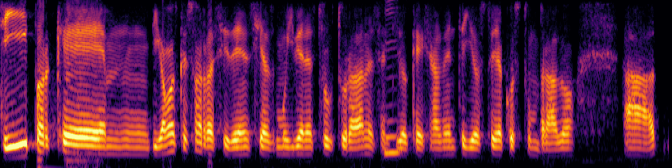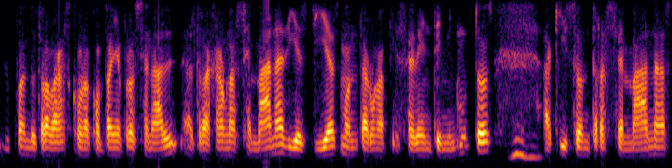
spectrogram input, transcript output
Sí, porque mm, digamos que son residencias muy bien estructuradas en el sentido Mm. que realmente yo estoy acostumbrado a, cuando trabajas con una compañía profesional, a trabajar una semana, 10 días, montar una pieza de 20 minutos. Aquí son tres semanas,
